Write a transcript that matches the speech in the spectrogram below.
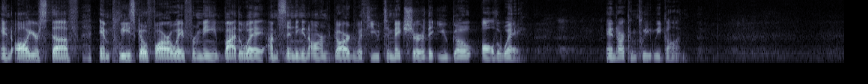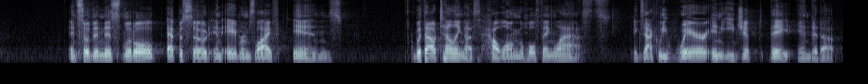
and all your stuff, and please go far away from me. By the way, I'm sending an armed guard with you to make sure that you go all the way and are completely gone. And so then this little episode in Abram's life ends without telling us how long the whole thing lasts, exactly where in Egypt they ended up.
